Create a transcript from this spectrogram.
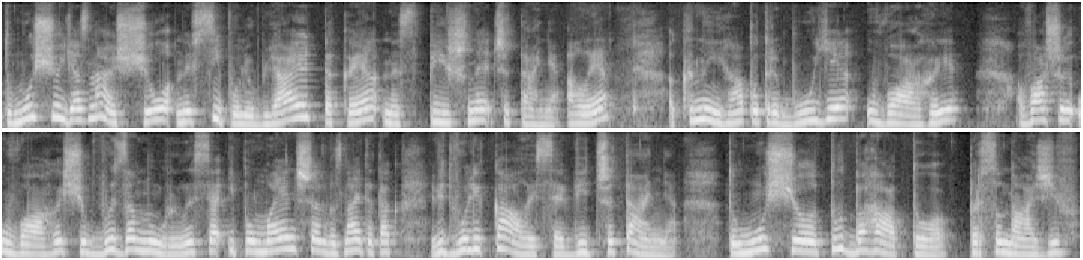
Тому що я знаю, що не всі полюбляють таке неспішне читання, але книга потребує уваги. Вашої уваги, щоб ви занурилися і поменше, ви знаєте, так відволікалися від читання, тому що тут багато персонажів,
